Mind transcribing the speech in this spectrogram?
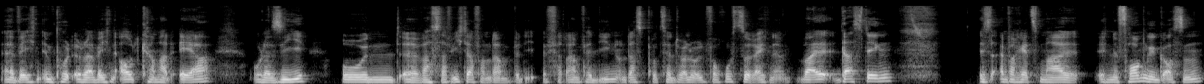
äh, welchen Input oder welchen Outcome hat er oder sie und äh, was darf ich davon dran verdienen und das prozentual einfach hochzurechnen. Weil das Ding ist einfach jetzt mal in eine Form gegossen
